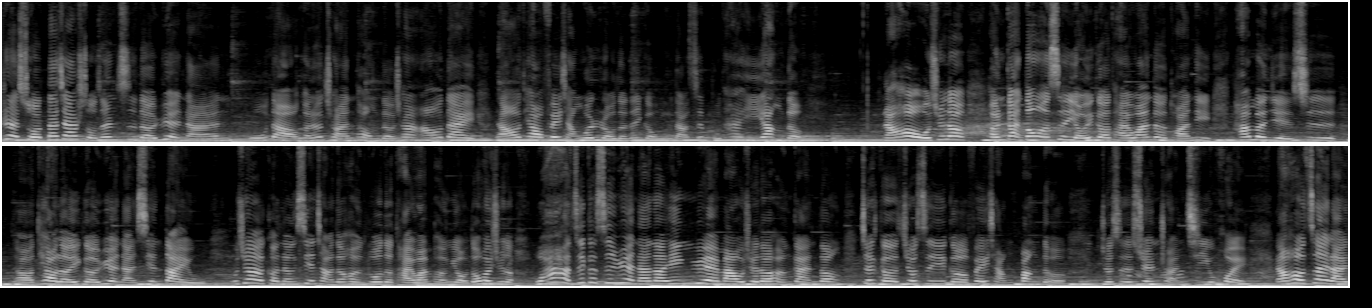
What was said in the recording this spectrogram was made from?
认所大家所认识的越南舞蹈，可能传统的穿腰带，然后跳非常温柔的那个舞蹈是不太一样的。然后我觉得很感动的是，有一个台湾的团体，他们也是呃跳了一个越南现代舞。我觉得可能现场的很多的台湾朋友都会觉得，哇，这个是越南的音乐吗？我觉得很感动。这个就是一个非常棒的，就是宣传机会。然后再来，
